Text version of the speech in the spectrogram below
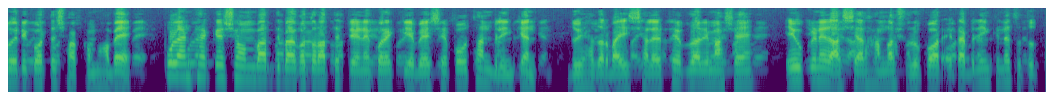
তৈরি করতে সক্ষম হবে। পোল্যান্ড থেকে সোমবার দিবাগত রাতে ট্রেনে করে কিয়েবে এসে পৌঁছান ব্লিংকেন। দুই সালের ফেব্রুয়ারি মাসে ইউক্রেনে রাশিয়ার হামলা শুরু পর এটা ব্লিংকেনের চতুর্থ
